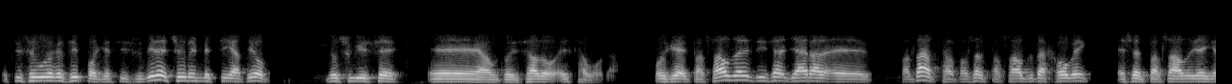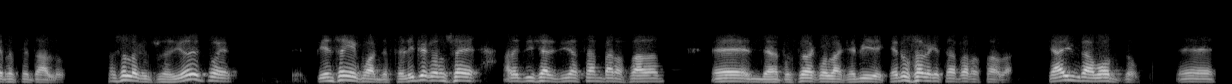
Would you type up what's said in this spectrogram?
estoy seguro que sí, porque si se hubiera hecho una investigación, no se hubiese eh, autorizado esta boda. Porque el pasado de Leticia ya era eh, fatal, el pasado de una joven es el pasado y hay que respetarlo. Eso es lo que sucedió después. Piensa que cuando Felipe conoce a Leticia, Leticia está embarazada eh, de la persona con la que vive, que no sabe que está embarazada, que hay un aborto, eh,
